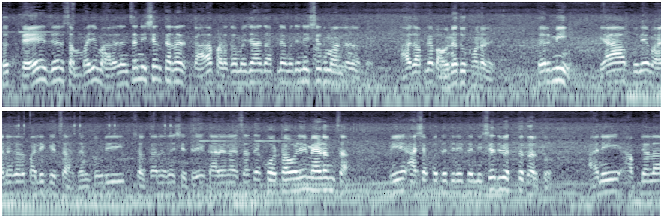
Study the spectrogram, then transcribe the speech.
तर ते जर संभाजी महाराजांचा निषेध करणार आहेत काळा फडका म्हणजे आज आपल्यामध्ये निषेध मानला जातो. आज आपल्या भावना दुखवणार आहेत. तर मी या पुणे महानगरपालिकेचा धनकवडी सहकार क्षेत्रीय कार्यालयाचा त्या कोठावळे मॅडमचा मी अशा पद्धतीने इथं निषेध व्यक्त करतो आणि आपल्याला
